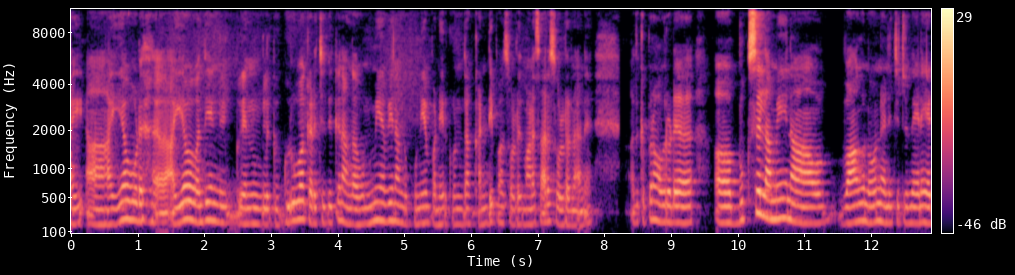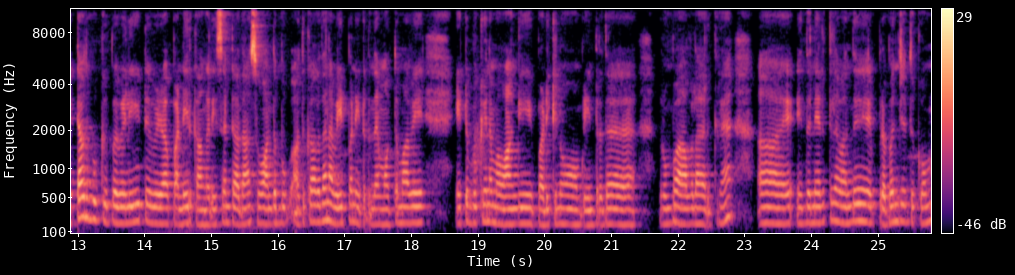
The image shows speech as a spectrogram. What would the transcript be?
ஐ- ஐயாவோட ஐயாவை வந்து எங்களுக்கு எங்களுக்கு குருவாக கிடைச்சதுக்கு நாங்கள் உண்மையாகவே நாங்கள் புண்ணியம் பண்ணியிருக்கோன்னு தான் கண்டிப்பாக சொல்கிறது மனசார சொல்கிறேன் நான். அதுக்கப்புறம் அவரோட புக்ஸ் எல்லாமே நான் வாங்கணும்னு நினச்சிட்டு இருந்தேன். ஏன்னா எட்டாவது புக் இப்போ வெளியீட்டு விழா பண்ணியிருக்காங்க ரீசெண்டாக தான். ஸோ அந்த புக் அதுக்காக தான் நான் வெயிட் பண்ணிகிட்டு இருந்தேன். மொத்தமாகவே எட்டு புக்கையும் நம்ம வாங்கி படிக்கணும் அப்படின்றத ரொம்ப ஆவலாக இருக்கிறேன். இந்த நேரத்தில் வந்து பிரபஞ்சத்துக்கும்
